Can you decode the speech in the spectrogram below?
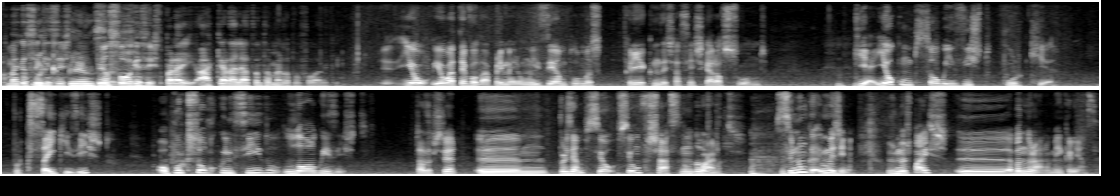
Como é que eu sei que Porque existe? pensas. Penso logo que existe. Espera aí. Ah, caralho, há tanta merda para falar aqui. Eu, eu até vou dar primeiro um exemplo, mas queria que me deixassem chegar ao segundo. Que é, eu como pessoa existo porquê? Porque sei que existo? Ou porque sou reconhecido, logo existo? Estás a perceber? Hum, por exemplo, se eu, se eu me fechasse num quarto, se nunca, imagina, os meus pais eh, abandonaram-me em criança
